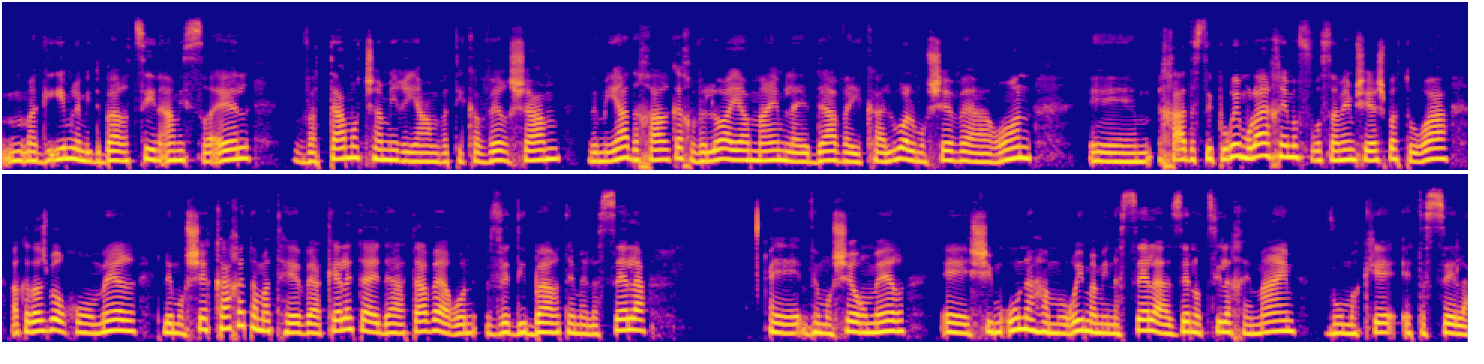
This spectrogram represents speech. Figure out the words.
מגיעים למדבר צין, עם ישראל. ותמות שם מרים, ותיקבר שם, ומיד אחר כך, ולא היה מים לעדה, ויקהלו על משה ואהרון. אמ, אחד הסיפורים אולי הכי מפורסמים שיש בתורה, הקדוש ברוך הוא אומר למשה, קח את המטה והקל את העדה, אתה ואהרון, ודיברתם אל הסלע. אה, ומשה אומר, אה, שמעו נא המורים מן הסלע הזה נוציא לכם מים, והוא מכה את הסלע.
